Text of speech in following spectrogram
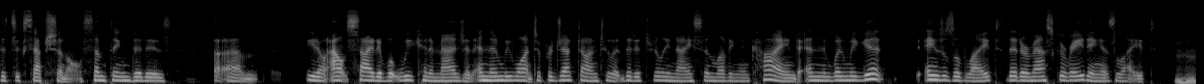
that's exceptional, something that is, um, you know, outside of what we can imagine, and then we want to project onto it that it's really nice and loving and kind. And when we get angels of light that are masquerading as light, Mm-hmm.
